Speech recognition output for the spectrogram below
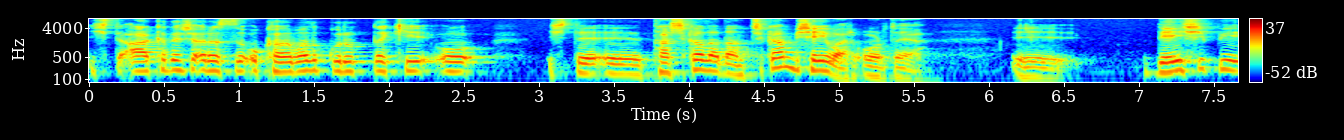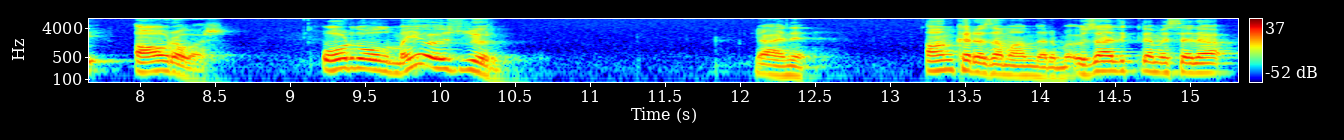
işte arkadaş arası o kalabalık gruptaki o işte e, taşkaladan çıkan bir şey var ortaya. E, değişik bir aura var. Orada olmayı özlüyorum. Yani Ankara zamanlarımı özellikle mesela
